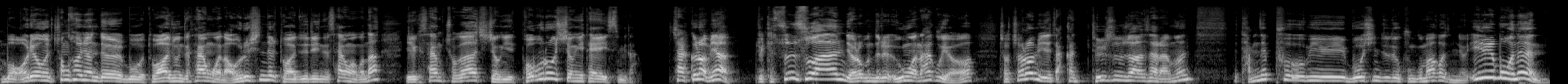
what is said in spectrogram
뭐 어려운 청소년들 뭐 도와주는데 사용하거나 어르신들 도와주는데 사용하거나 이렇게 사용처가 지정이 법으로 지정이 되어 있습니다. 자 그러면 이렇게 순수한 여러분들을 응원하고요. 저처럼 이제 약간 덜 순수한 사람은 답례품이 무엇인지도 궁금하거든요. 일본은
